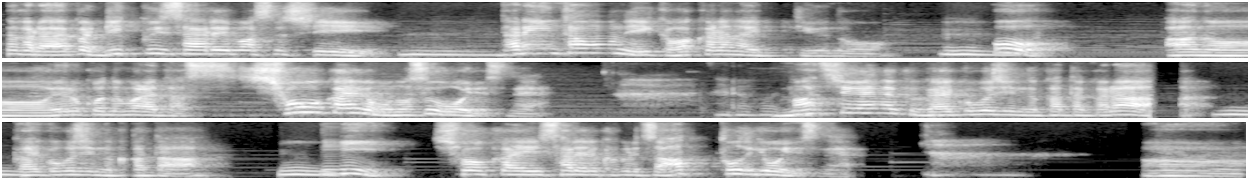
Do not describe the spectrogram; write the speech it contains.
だからやっぱりびっくりされますし、うん。誰に頼んでいいかわからないっていうのうんを、あの喜んでもらえた紹介がものすごい多いですね。間違いなく外国人の方からうん外国人の方うんに紹介される確率は圧倒的多いですね。あうん。ー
